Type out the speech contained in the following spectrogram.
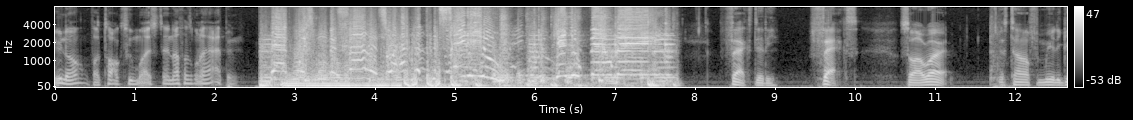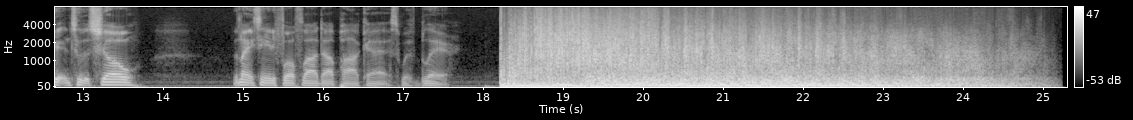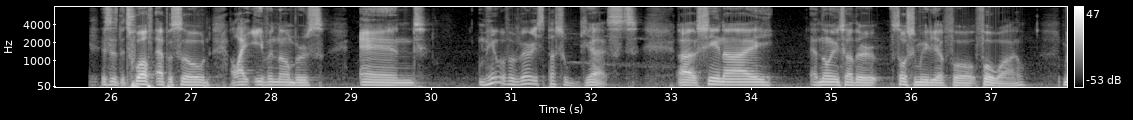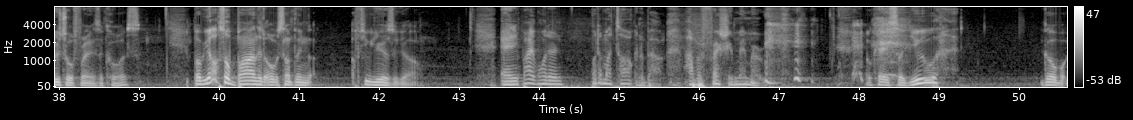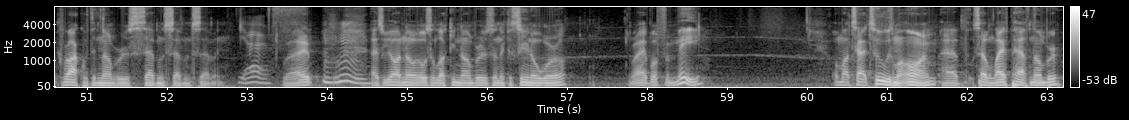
you know, if I talk too much, then nothing's going to happen. Bad boys moving silent, so I have nothing to say to you. Can you feel me? Facts, Diddy. Facts. So, all right, it's time for me to get into the show, the 1984 Fly Die podcast with Blair. This is the 12th episode. I like even numbers, and I'm here with a very special guest. Uh, she and I have known each other social media for, for a while, mutual friends, of course. But we also bonded over something a few years ago. And you're probably wondering, what am I talking about? I'll refresh your memory. okay, so you go rock with the numbers 777, Yes. right? As we all know, those are lucky numbers in the casino world, right? But for me, on my tattoos, my arm, I have seven life path number,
